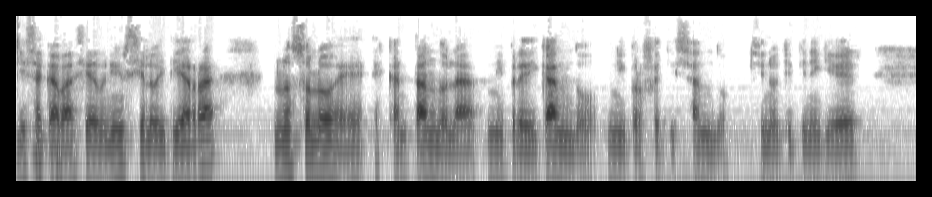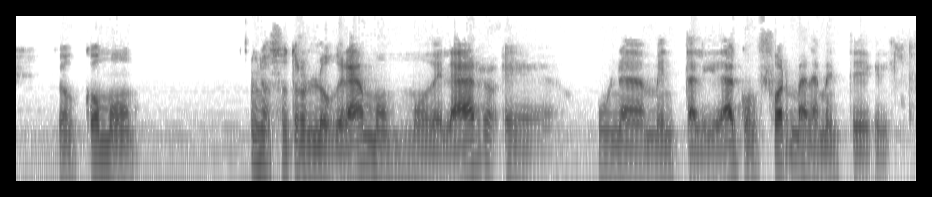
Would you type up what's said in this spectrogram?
Y esa capacidad de unir cielo y tierra no solo es, cantándola, ni predicando, ni profetizando, sino que tiene que ver con cómo nosotros logramos modelar eh, una mentalidad conforme a la mente de Cristo.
